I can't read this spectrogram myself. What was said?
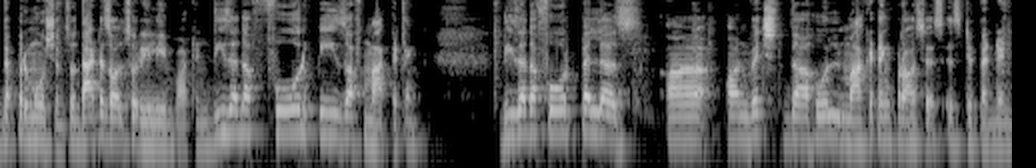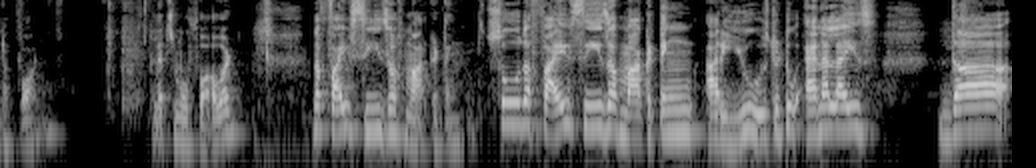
the promotion. So that is also really important. These are the four p's of marketing. These are the four pillars uh, on which the whole marketing process is dependent upon let's move forward the five C's of marketing. So the five C's of marketing are used to analyze the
